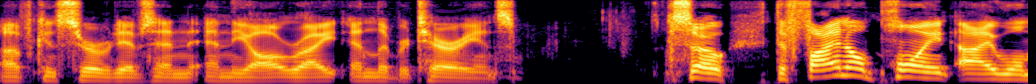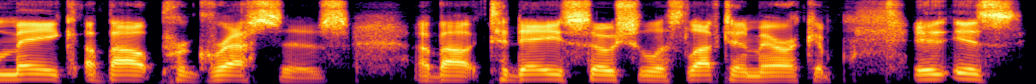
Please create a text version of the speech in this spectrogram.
of conservatives and, and the alt right and libertarians. So, the final point I will make about progressives, about today's socialist left in America, is, is,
